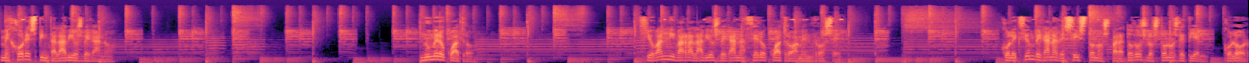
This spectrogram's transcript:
Mejores pintalabios vegano. Número 4. Giovanni barra labios vegana 04 Amen Rose. Colección vegana de 6 tonos para todos los tonos de piel, color,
